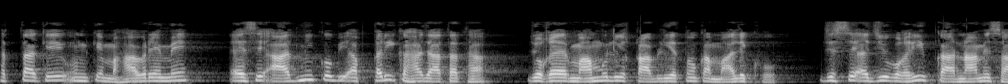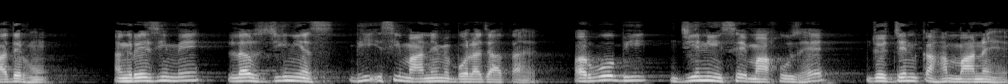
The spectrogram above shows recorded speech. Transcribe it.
حتیٰ کہ ان کے محاورے میں ایسے آدمی کو بھی ابقری کہا جاتا تھا جو غیر معمولی قابلیتوں کا مالک ہو، جس سے عجیب و غریب کارنامے صادر ہوں۔ انگریزی میں لفظ جینیس بھی اسی معنی میں بولا جاتا ہے اور وہ بھی جینی سے ماخوذ ہے جو جن کا ہم معنی ہے۔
